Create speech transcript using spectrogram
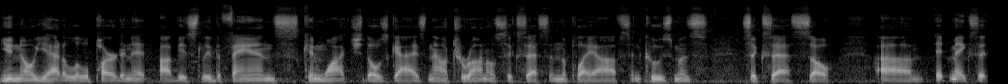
you know you had a little part in it. Obviously, the fans can watch those guys now. Toronto's success in the playoffs and Kuzma's success, so um, it makes it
